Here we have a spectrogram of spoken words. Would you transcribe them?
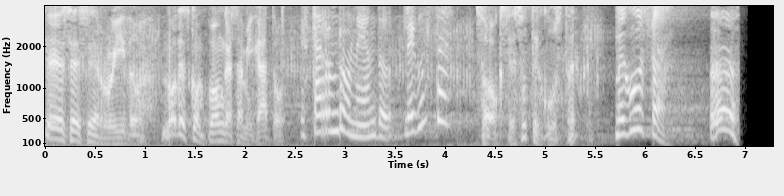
¿Qué es ese ruido? No descompongas a mi gato. Está ronroneando. ¿Le gusta? Sox, ¿eso te gusta? Me gusta. Ah,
